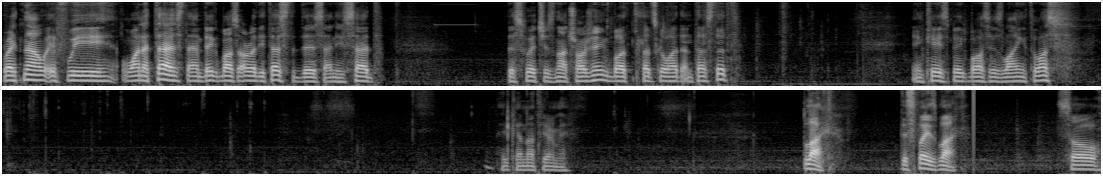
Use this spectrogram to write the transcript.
Right now, if we want to test, and Big Boss already tested this, and he said the switch is not charging, but let's go ahead and test it. In case Big Boss is lying to us. He cannot hear me. Black display is black. So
